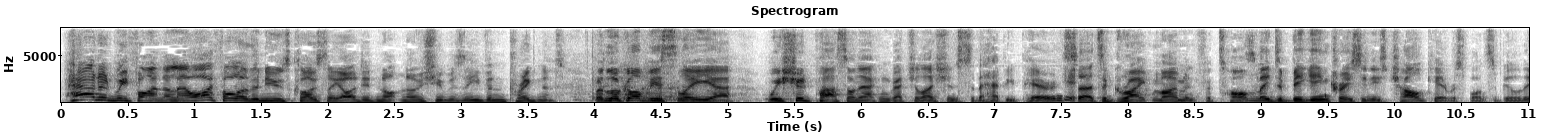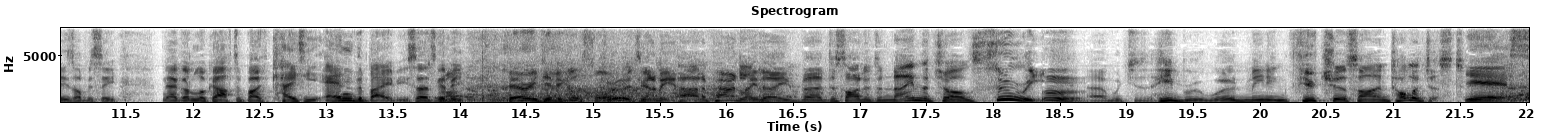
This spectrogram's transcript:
How did we find that? Now, I follow the news closely. I did not know she was even pregnant. But look, obviously, uh, we should pass on our congratulations to the happy parents. Uh, it's a great moment for Tom. Means a big increase in his childcare responsibilities. Obviously, now got to look after both Katie and the baby, so it's going to be very difficult for True, him. it's going to be hard. Apparently, they've uh, decided to name the child Suri, uh, which is a Hebrew word meaning future Scientologist. Yes.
